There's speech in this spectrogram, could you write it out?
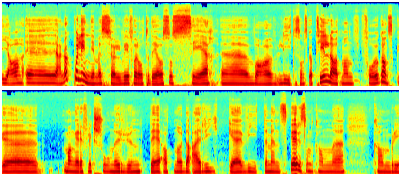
Ja, eh, jeg er nok på linje med Sølv i forhold til det å se eh, hva lite som skal til. Da. At man får jo ganske mange refleksjoner rundt det at når det er rike, hvite mennesker som kan, eh, kan bli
